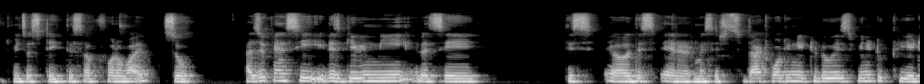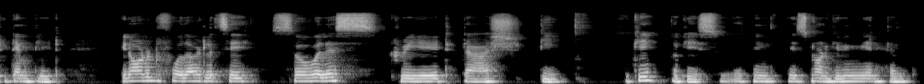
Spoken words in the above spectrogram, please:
let me just take this up for a while. So as you can see it is giving me let's say this uh, this error message. So that what you need to do is we need to create a template. In order to for that let's say serverless create dash t. Okay okay so i think it's not giving me any help.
